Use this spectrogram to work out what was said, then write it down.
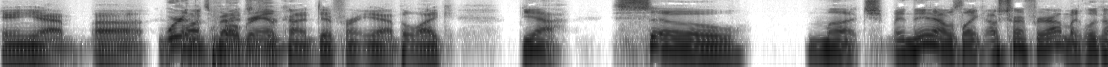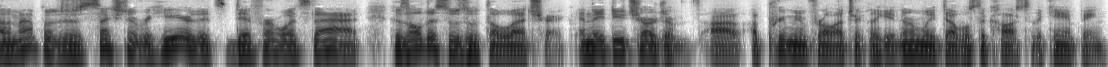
and yeah, uh, We're in the program. are kind of different, yeah, but like, yeah, so much. And then I was like, I was trying to figure out, I'm like, look on the map, there's a section over here that's different. What's that? Because all this was with electric, and they do charge a a, a premium for electric, like it normally doubles the cost of the camping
